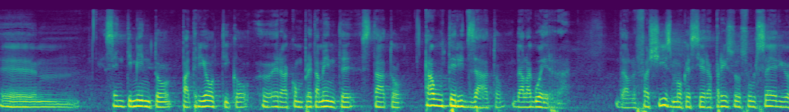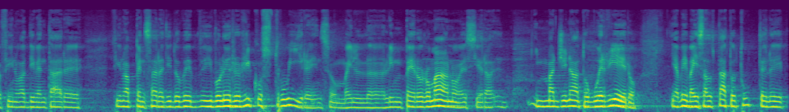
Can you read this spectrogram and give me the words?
ehm, sentimento patriottico eh, era completamente stato cauterizzato dalla guerra, dal fascismo che si era preso sul serio fino a diventare fino a pensare di, dover, di voler ricostruire insomma, il, l'impero romano e si era immaginato guerriero e aveva esaltato tutte le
